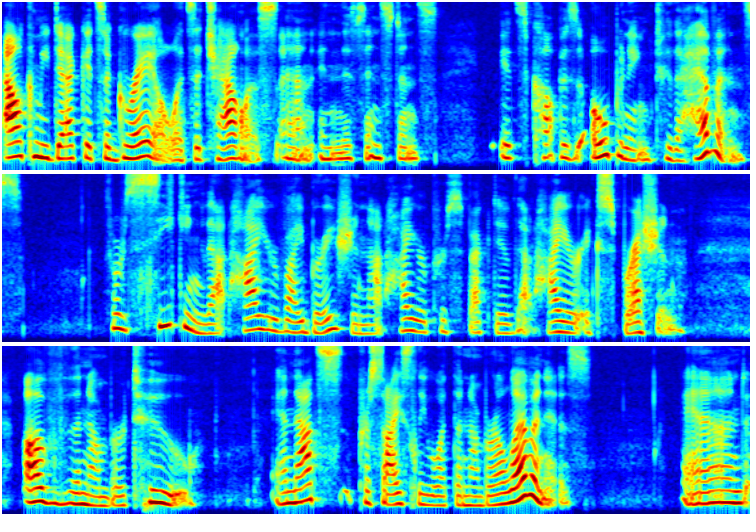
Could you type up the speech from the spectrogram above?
alchemy deck, it's a grail, it's a chalice, and in this instance, its cup is opening to the heavens sort of seeking that higher vibration, that higher perspective, that higher expression of the number two. And that's precisely what the number 11 is. And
